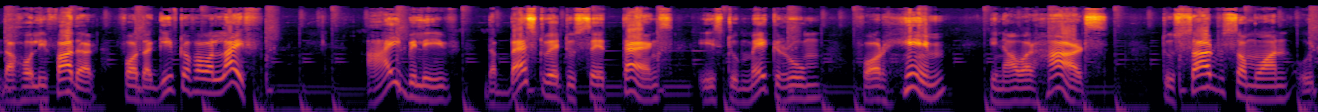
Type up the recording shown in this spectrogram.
the holy father for the gift of our life. I believe the best way to say thanks is to make room for him in our hearts to serve someone with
